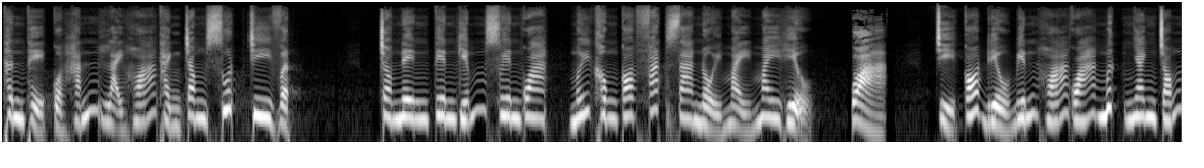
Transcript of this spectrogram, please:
thân thể của hắn lại hóa thành trong suốt chi vật. Cho nên tiên kiếm xuyên qua mới không có phát ra nổi mảy may hiệu. Quả chỉ có điều biến hóa quá mức nhanh chóng.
